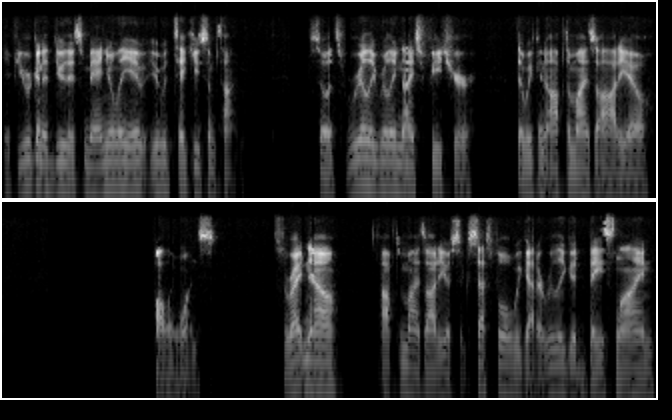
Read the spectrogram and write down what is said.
If you were going to do this manually, it, it would take you some time. So it's really, really nice feature that we can optimize audio all at once. So right now, optimize audio successful. We got a really good baseline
